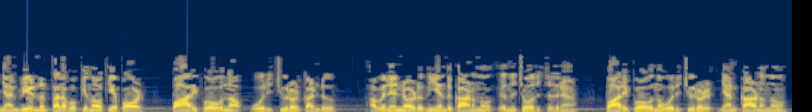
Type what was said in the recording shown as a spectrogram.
ഞാൻ വീണ്ടും തലപൊക്കി നോക്കിയപ്പോൾ പാറിപ്പോകുന്ന ഒരു ചുരുൾ കണ്ടു. അവൻ എന്നോട് നീ എന്ത് കാണുന്നു? എന്ന് ചോദിച്ചതിന് പാറിപ്പോകുന്ന ഒരു ചുരുൾ ഞാൻ കാണുന്നു.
